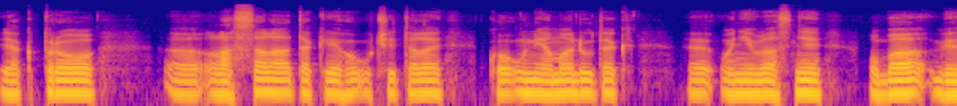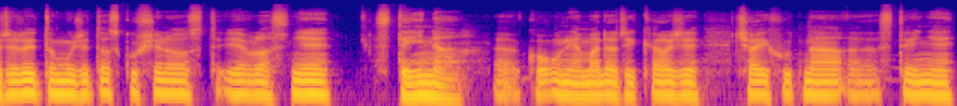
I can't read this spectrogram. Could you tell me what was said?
jak pro Lasala, tak jeho učitele Koun Yamadu, tak oni vlastně Oba věřili tomu, že ta zkušenost je vlastně stejná. Koun Yamada říkal, že čaj chutná eh, stejně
